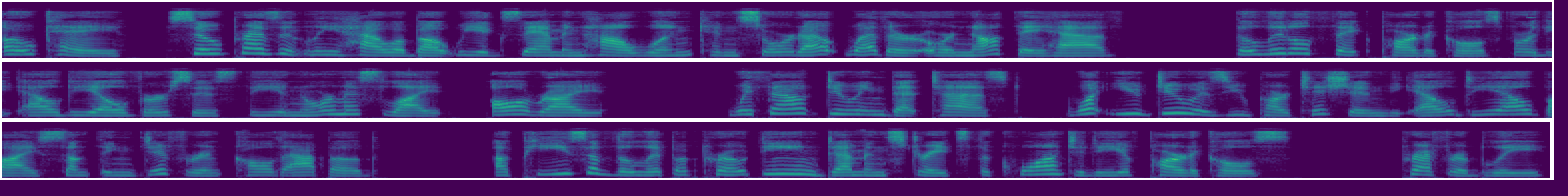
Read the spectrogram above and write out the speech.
Okay, so presently how about we examine how one can sort out whether or not they have the little thick particles for the LDL versus the enormous light, alright. Without doing that test, what you do is you partition the LDL by something different called ApoB. A piece of the lipoprotein demonstrates the quantity of particles. Preferably,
